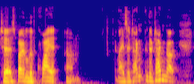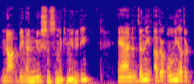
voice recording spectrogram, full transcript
to aspire to live quiet. Um, as they're talking, they're talking about not being a nuisance in the community. And then the other only other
